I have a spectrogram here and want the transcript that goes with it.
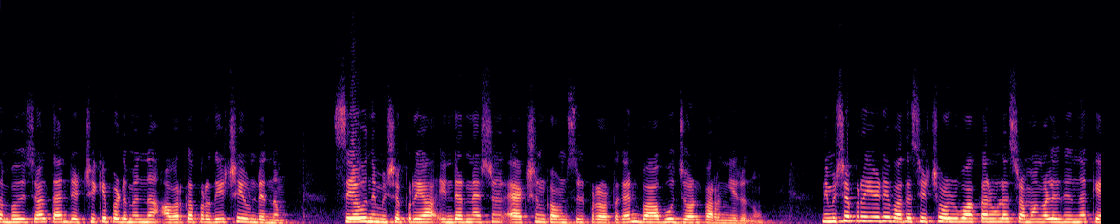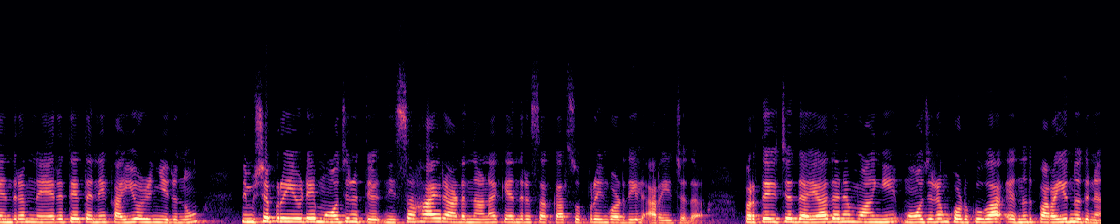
സംഭവിച്ചാൽ താൻ രക്ഷിക്കപ്പെടുമെന്ന് അവർക്ക് പ്രതീക്ഷയുണ്ടെന്നും save Nimishapriya international action council പ്രവർത്തകൻ ബാബു ജോൺ പറഞ്ഞിരുന്നു. നിമിഷപ്രിയയുടെ വധശിക്ഷ ഒഴിവാക്കാനുള്ള ശ്രമങ്ങളിൽ നിന്ന് കേന്ദ്രം നേരത്തെ തന്നെ കൈയൊഴിഞ്ഞിരുന്നു. നിമിഷപ്രിയയുടെ മോചനത്തിൽ നിസ്സഹായരാണെന്നാണ് കേന്ദ്ര സർക്കാർ സുപ്രീം കോടതിയിൽ അറിയിച്ചത്. പ്രത്യേകിച്ച് ദയാധനം വാങ്ങി മോചനം കൊടുക്കുക എന്ന് പറയുന്നതിന്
